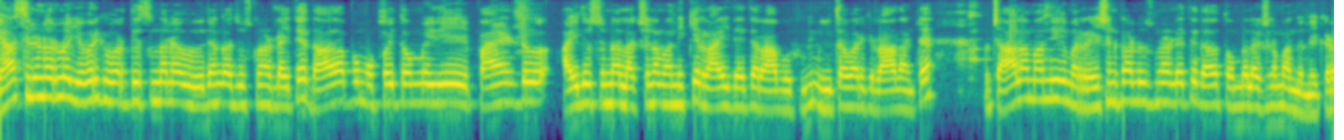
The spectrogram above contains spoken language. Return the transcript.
గ్యాస్ సిలిండర్లో ఎవరికి వర్తిస్తుందనే విధంగా చూసుకున్నట్లయితే దాదాపు ముప్పై తొమ్మిది పాయింట్ ఐదు సున్నా లక్షల మందికి రాయితీ అయితే రాబోతుంది. మిగతా వారికి రాదంటే చాలా మంది మరి రేషన్ కార్డు చూసుకున్నట్లయితే దాదాపు తొంభై లక్షల మంది ఉంది ఇక్కడ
